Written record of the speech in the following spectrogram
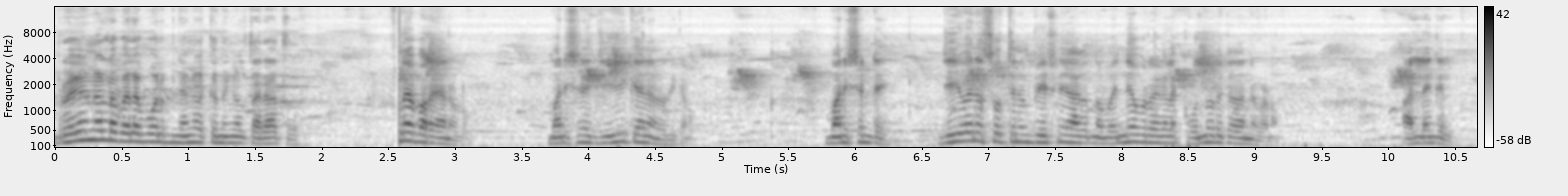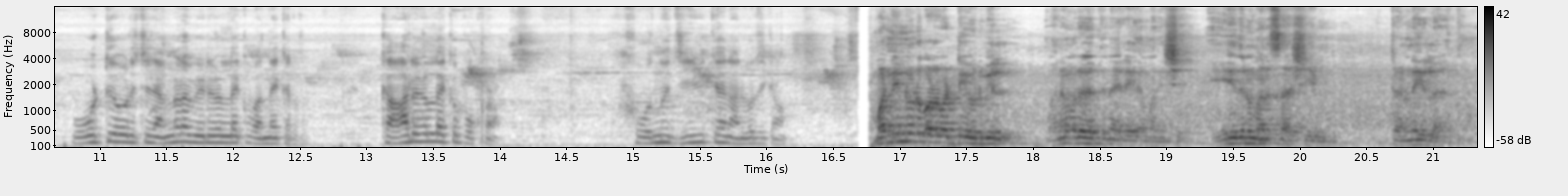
മൃഗങ്ങളുടെ വില പോലും ഞങ്ങൾക്ക് നിങ്ങൾ തരാത്തത്. എന്നേ പറയാനുള്ളൂ മനുഷ്യനെ ജീവിക്കാൻ അനുവദിക്കണം. മനുഷ്യന്റെ ജീവന സ്വത്തിനും ഭീഷണിയാകുന്ന വന്യമൃഗങ്ങളെ കൊന്നെടുക്കുക തന്നെ വേണം. അല്ലെങ്കിൽ ഓട്ടി ഓടിച്ച് ഞങ്ങളുടെ വീടുകളിലേക്ക് വന്നേക്കരുത്. കാടുകളിലേക്ക് പൊക്കണം. ഒന്ന് ജീവിക്കാൻ അനുവദിക്കണം. മണ്ണിനോട് പടവട്ടിയ ഒടുവിൽ വനമൃഗത്തിനരയ മനുഷ്യൻ. ഏതൊരു മനസാക്ഷിയും കണ്ണീരിലായിരുന്നു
